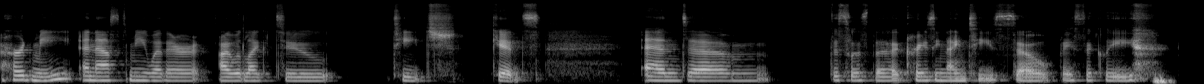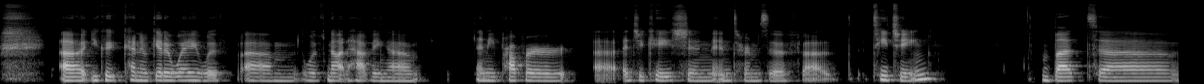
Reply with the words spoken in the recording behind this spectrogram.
heard me and asked me whether I would like to teach kids. And um, this was the crazy 90s. So basically, uh, you could kind of get away with um, with not having a, um, any proper uh, education in terms of uh, teaching, but uh,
